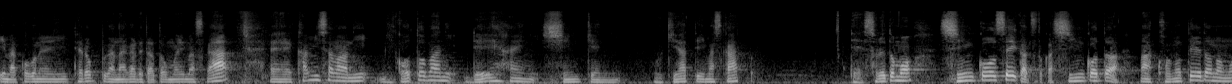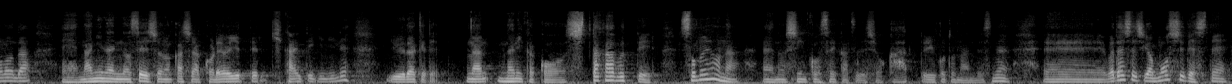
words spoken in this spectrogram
今ここのようにテロップが流れたと思いますが、え、神様に御言葉に礼拝に真剣に向き合っていますか？と。でそれとも信仰生活とか信仰とは、まあ、この程度のものだ、えー、何々の聖書の歌詞はこれを言ってる。機械的にね言うだけで何かこう知ったかぶっている。そのようなあの信仰生活でしょうか？ということなんですね、えー、私たちがもしですね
